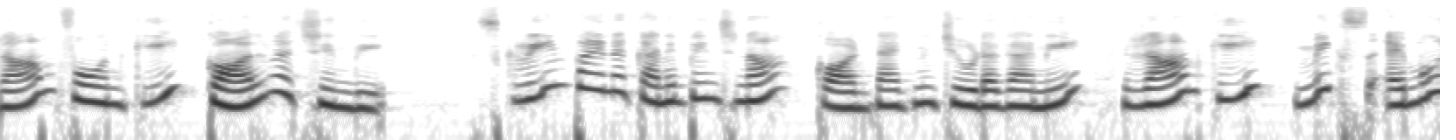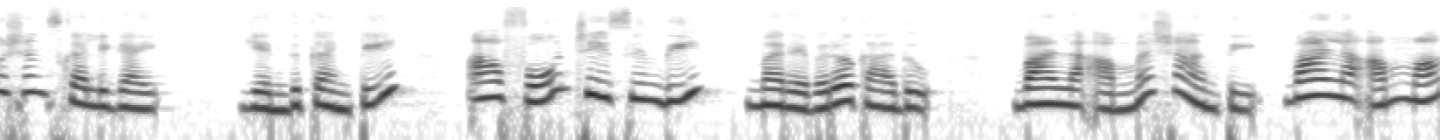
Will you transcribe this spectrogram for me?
రామ్ ఫోన్కి కాల్ వచ్చింది. స్క్రీన్ పైన కనిపించిన కాంటాక్ట్ని చూడగానే రామ్కి మిక్స్ ఎమోషన్స్ కలిగాయి. ఎందుకంటే ఆ ఫోన్ చేసింది మరెవరో కాదు వాళ్ళ అమ్మ శాంతి. వాళ్ళ అమ్మ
